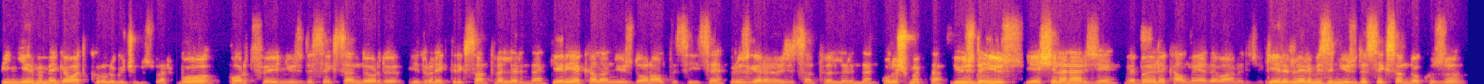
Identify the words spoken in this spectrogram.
1020 megawatt kurulu gücümüz var. Bu portföyün %84'ü hidroelektrik santrallerinden, geriye kalan %16'sı ise rüzgar enerji santrallerinden oluşmakta. %100 yeşil enerji ve böyle kalmaya devam edecek. Gelirlerimizin %89'u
